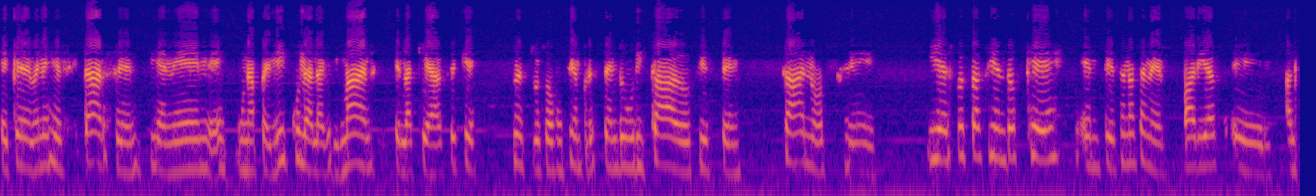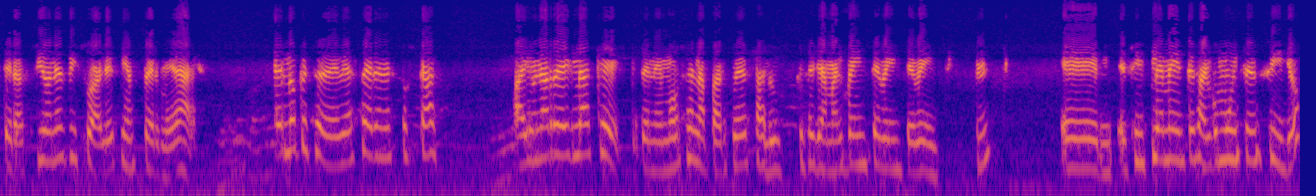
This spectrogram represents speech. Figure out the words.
eh, que deben ejercitarse, tienen eh, una película lagrimal, que es la que hace que nuestros ojos siempre estén lubricados y estén sanos. Eh, y esto está haciendo que empiecen a tener varias alteraciones visuales y enfermedades. ¿Qué es lo que se debe hacer en estos casos? hay una regla que tenemos en la parte de salud que se llama el 20-20-20. Eh, simplemente es algo muy sencillo.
